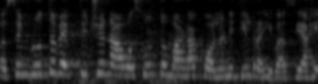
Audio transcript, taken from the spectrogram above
असे मृत व्यक्तीचे नाव असून तो माढा कॉलनीतील रहिवासी आहे.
